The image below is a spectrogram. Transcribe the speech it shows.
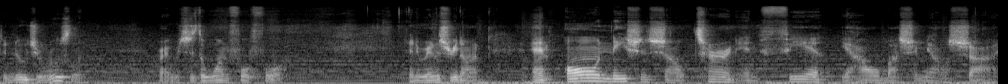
The New Jerusalem, right, which is the 144. And we're let's read on. And all nations shall turn and fear Yahweh Bashem Shai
